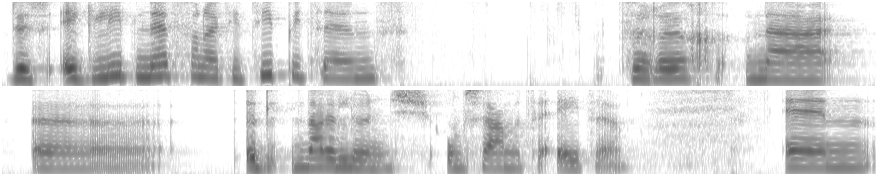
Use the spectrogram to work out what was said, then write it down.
Dus ik liep net vanuit die tipi-tent terug naar, het, naar de lunch om samen te eten. En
